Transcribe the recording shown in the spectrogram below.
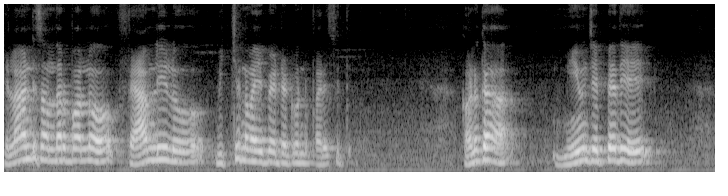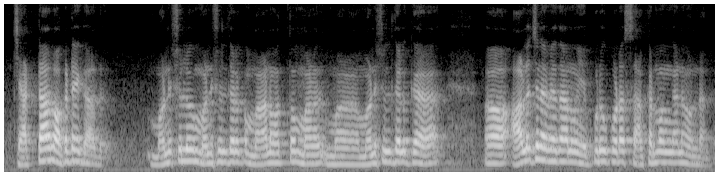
ఇలాంటి సందర్భాల్లో ఫ్యామిలీలు విచ్ఛిన్నం అయిపోయేటటువంటి పరిస్థితి. కనుక మేము చెప్పేది చట్టాలు ఒకటే కాదు. మనుషులు మనుషుల తలక మానవత్వం మన మనుషుల తలక ఆలోచన విధానం ఎప్పుడూ కూడా సక్రమంగానే ఉండాలి.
